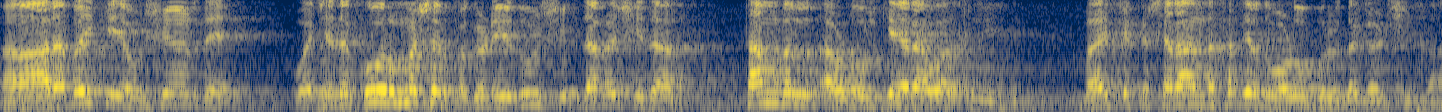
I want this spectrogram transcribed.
عربی کې یو شعر دی و چې د کور مشر په ګډېدو شي دغه شي دا تمبل او ډولکې را واخلي باید چې کشران د خځې د وړو پورې ته ګډ شي ښا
